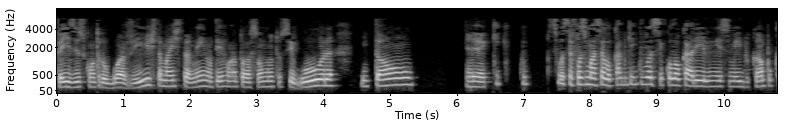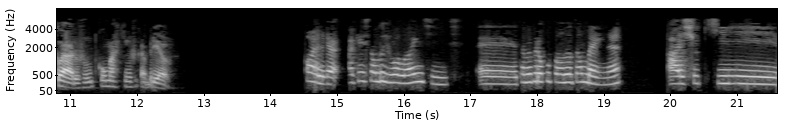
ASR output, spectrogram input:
fez isso contra o Boa Vista, mas também não teve uma atuação muito segura. Então, é, que, se você fosse o Marcelo Cabo, o que, você colocaria ele nesse meio do campo, claro, junto com o Marquinhos Gabriel? Olha, a questão dos volantes é, tá me preocupando também, né? Acho que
